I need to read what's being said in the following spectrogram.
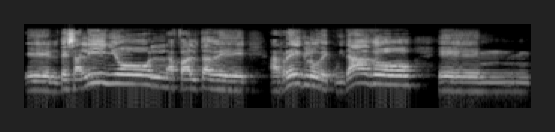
el desaliño, la falta de arreglo, de cuidado, em,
